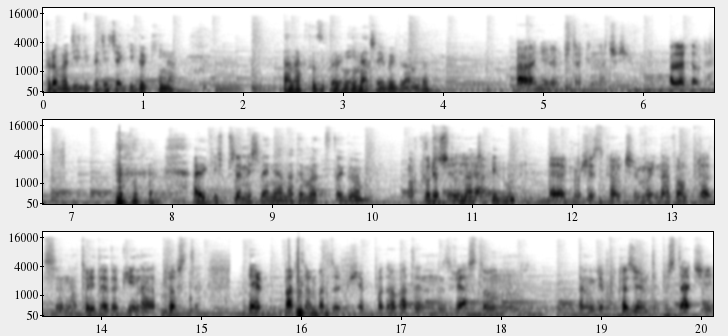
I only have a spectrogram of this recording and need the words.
Prowadziliby dzieciaki do kina. W Stanach to zupełnie inaczej wygląda. Ale nie wiem, czy tak inaczej. Ale dobra. A jakieś przemyślenia na temat tego? No kurczę, ja, czy filmu? ja jak mi się skończy mój nawał pracy, no to idę do kina, proste. Nie, bardzo, bardzo mi się podoba ten zwiastun, ten, gdzie pokazują te postaci,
